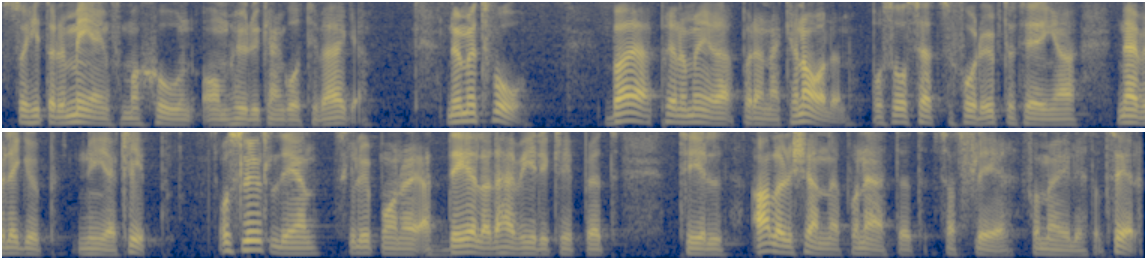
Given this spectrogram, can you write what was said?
så hittar du mer information om hur du kan gå tillväga. Nummer två, börja prenumerera på denna kanalen. På så sätt så får du uppdateringar när vi lägger upp nya klipp. Och slutligen skulle jag uppmana dig att dela det här videoklippet till alla du känner på nätet så att fler får möjlighet att se det.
